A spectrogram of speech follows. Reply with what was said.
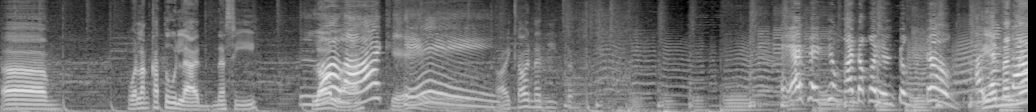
um, walang katulad na si Lola K. O, ikaw na dito. Ay, asan yung ano ko yung tugtog? Ayan na nga,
